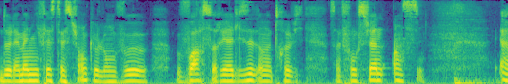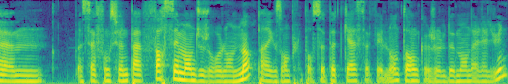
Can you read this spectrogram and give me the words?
de la manifestation que l'on veut voir se réaliser dans notre vie. Ça fonctionne ainsi. Euh, ça fonctionne pas forcément du jour au lendemain. Par exemple, pour ce podcast, ça fait longtemps que je le demande à la Lune,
